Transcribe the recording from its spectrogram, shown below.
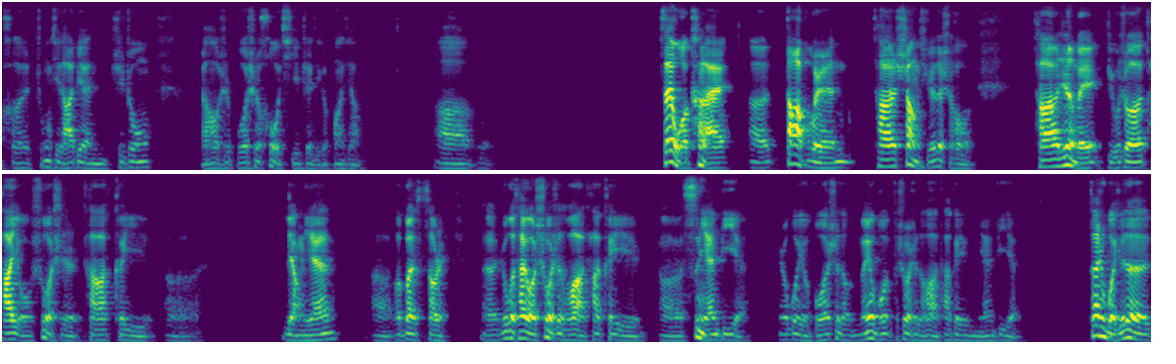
和中期答辩之中，然后是博士后期这几个方向啊，在我看来，呃大部分人他上学的时候。他认为，比如说他有硕士，他可以呃两年啊呃不，sorry，呃如果他有硕士的话，他可以呃四年毕业；如果有博士的，没有博硕士的话，他可以五年毕业。但是我觉得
